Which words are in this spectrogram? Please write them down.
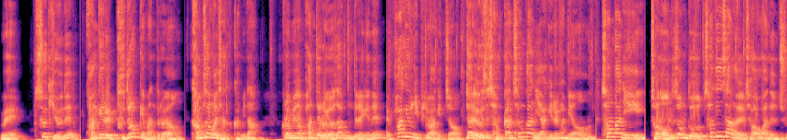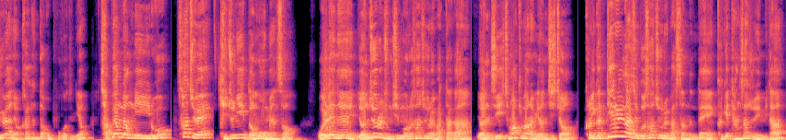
왜? 수 기운은 관계를 부드럽게 만들어요. 감성을 자극합니다. 그러면 반대로 여자분들에게는 화기운이 필요하겠죠. 자, 여기서 잠깐 천간 이야기를 하면 천간이 저는 어느 정도 첫인상을 좌우하는 중요한 역할을 한다고 보거든요. 자평명리로 사주의 기준이 넘어오면서 원래는 연주를 중심으로 사주를 봤다가 연지, 정확히 말하면 연지죠. 그러니까 띠를 가지고 사주를 봤었는데 그게 당사주입니다.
